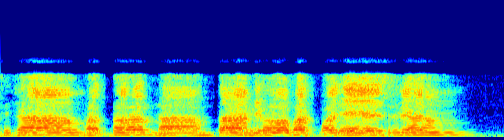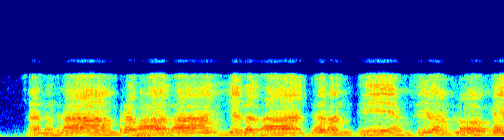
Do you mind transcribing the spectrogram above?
स्थिताम् पद्मवर्णाम् तामिवोपक्वजे श्रियम् चन्द्राम् प्रभाताम् यतथा ज्वलन्तीम् श्रियम् लोके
